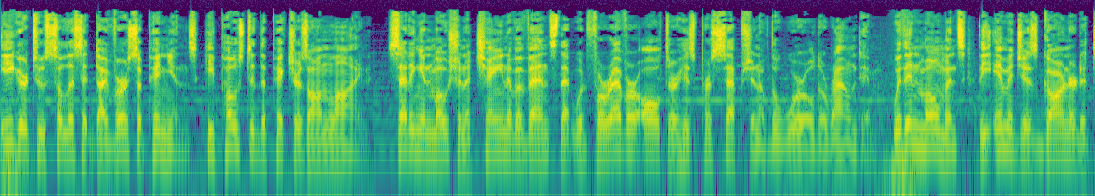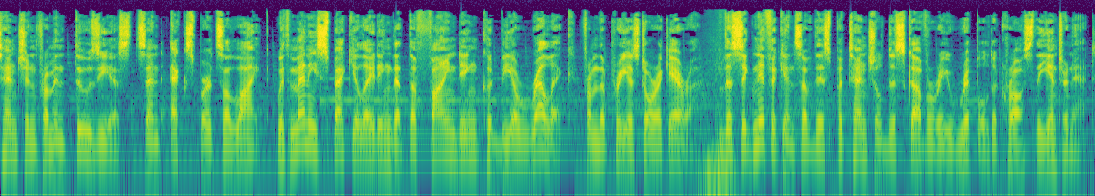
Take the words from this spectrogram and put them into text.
Eager to solicit diverse opinions, he posted the pictures online, setting in motion a chain of events that would forever alter his perception of the world around him. Within moments, the images garnered attention from enthusiasts and experts alike, with many speculating that the finding could be a relic from the prehistoric era. The significance of this potential discovery rippled across the internet,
